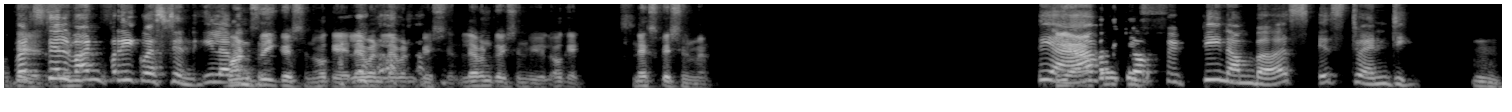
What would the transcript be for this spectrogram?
Okay. But still then, one free question. 11. One free question. Okay. 11, 11 question. 11 question we will. Okay. Next question, ma'am. The, the average, average of 50 numbers is 20. Mm.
